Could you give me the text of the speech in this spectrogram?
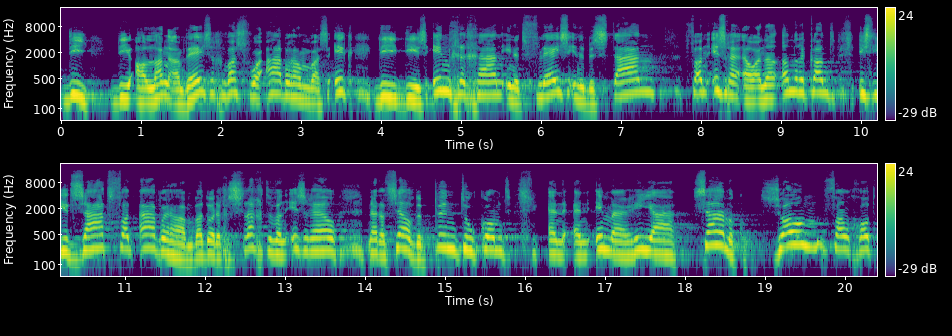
die, die al lang aanwezig was, voor Abraham was ik, die, die is ingegaan in het vlees, in het bestaan van Israël. En aan de andere kant is hij het zaad van Abraham, waardoor de geslachten van Israël naar datzelfde punt toe komt en, en in Maria samenkomt. Zoon van God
